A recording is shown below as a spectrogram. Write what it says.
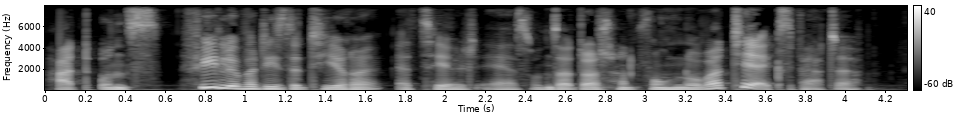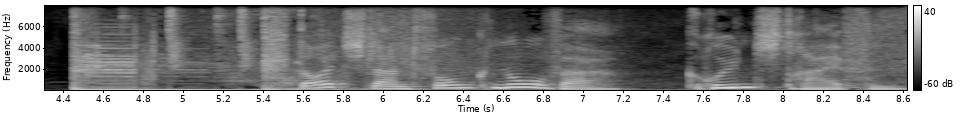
hat uns viel über diese Tiere erzählt. Er ist unser Deutschlandfunk Nova Tierexperte. Deutschlandfunk Nova Grünstreifen.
